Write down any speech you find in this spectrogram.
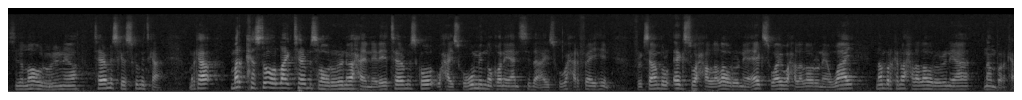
Sida loo ururinayo termska isku midkaa marka mar kasta oo like terms la ururinayo waxaa nidhi termsku waxay iskugu mid noqonayaan sida ay iskugu xarfa yihiin. For example x waxaa lala ururinaya x y waxaa lala ururinaya y numberkana waxaa lala ururinayaa numberka.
